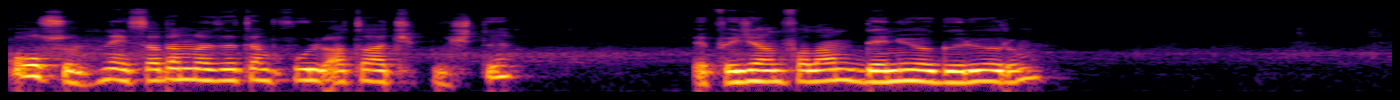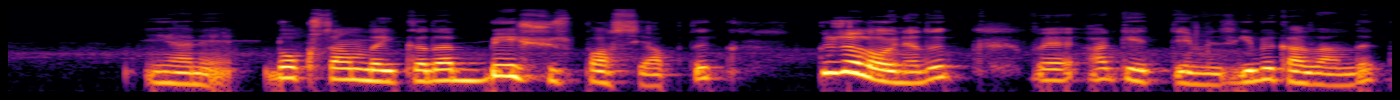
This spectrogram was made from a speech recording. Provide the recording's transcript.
Olsun. Neyse adamlar zaten full atağa çıkmıştı. Efecan falan deniyor görüyorum. Yani 90 dakikada 500 pas yaptık. Güzel oynadık ve hak ettiğimiz gibi kazandık.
